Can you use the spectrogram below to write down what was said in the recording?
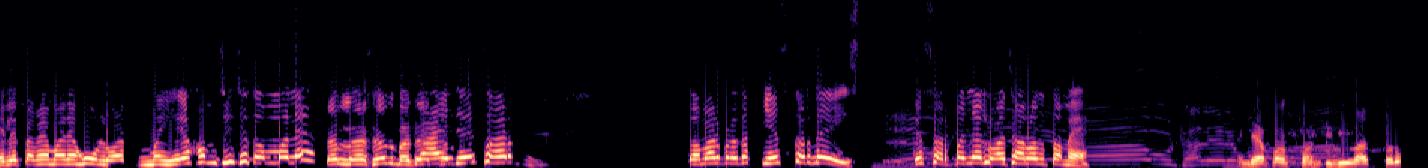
એટલે તમે મને હું લોટ એ સમજી છે તમે મને? કાયદેસર તમારા પર કેસ કરી દઈશ. કે સરપંચને લોચારો છો તમે. એટલે પણ શાંતિથી વાત કરો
